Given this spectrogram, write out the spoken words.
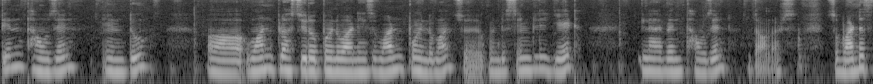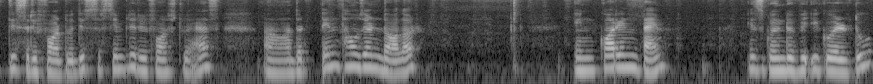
10,000 into uh, 1 plus 0 0.1 is 1.1 so you're going to simply get $11,000 so what does this refer to? This simply refers to as uh, the $10,000 in current time is going to be equal to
